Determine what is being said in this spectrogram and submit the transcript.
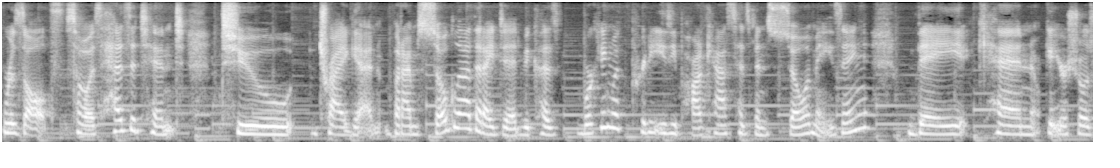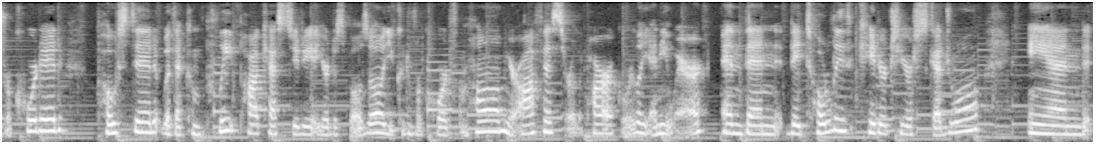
results. So I was hesitant to try again. But I'm so glad that I did because working with Pretty Easy Podcasts has been so amazing. They can get your shows recorded, posted with a complete podcast studio at your disposal. You could record from home, your office, or the park, or really anywhere. And then they totally cater to your schedule. And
